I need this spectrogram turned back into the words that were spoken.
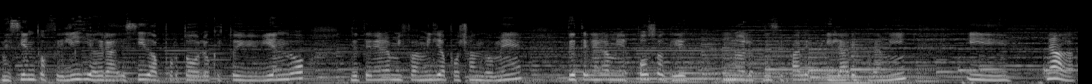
me siento feliz y agradecida por todo lo que estoy viviendo, de tener a mi familia apoyándome, de tener a mi esposo, que es uno de los principales pilares para mí. Y nada,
